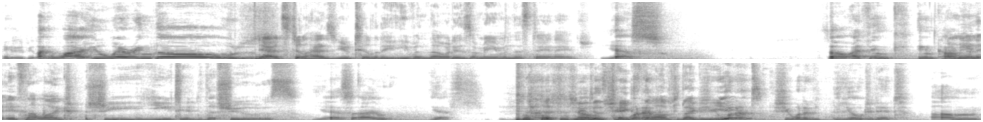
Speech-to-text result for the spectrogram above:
It can just be like, "Why are you wearing those?" Yeah, it still has utility, even though it is a meme in this day and age. Yes. So I think in I mean, it's not like she yeeted the shoes. yes, I yes. she No, just she takes them off. She's like, she "Yeet." would have, she would have yoted it. Um,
